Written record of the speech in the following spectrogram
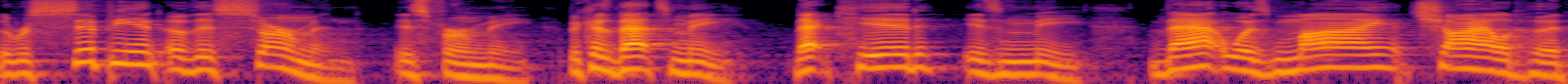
The recipient of this sermon is for me because that's me. That kid is me. That was my childhood.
